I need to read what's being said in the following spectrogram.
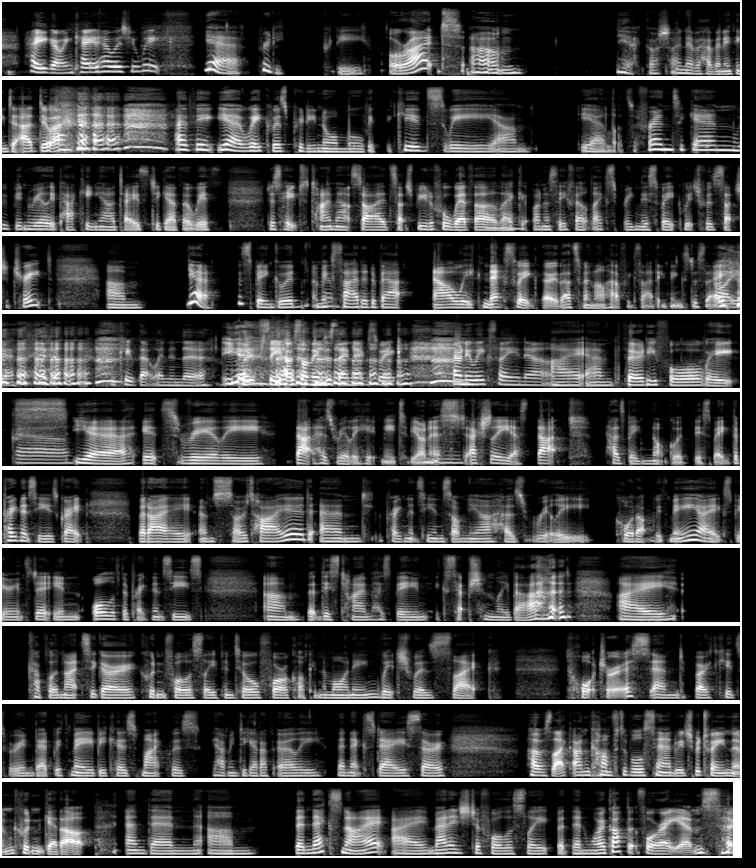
How you going, Kate? How was your week? Yeah, pretty, pretty all right. Um, yeah, gosh, I never have anything to add, do I? I think, yeah, week was pretty normal with the kids. We um, yeah, lots of friends again. We've been really packing our days together with just heaps of time outside, such beautiful weather. Mm. Like it honestly felt like spring this week, which was such a treat. Um, yeah, it's been good. I'm excited about our week next week though that's when i'll have exciting things to say oh yeah we'll keep that one in the yeah. loop so you have something to say next week how many weeks are you now i am 34 weeks wow. yeah it's really that has really hit me to be honest mm. actually yes that has been not good this week. The pregnancy is great, but I am so tired, and pregnancy insomnia has really caught up mm. with me. I experienced it in all of the pregnancies, um, but this time has been exceptionally bad. I a couple of nights ago couldn't fall asleep until four o'clock in the morning, which was like torturous. And both kids were in bed with me because Mike was having to get up early the next day. So I was like uncomfortable sandwich between them, couldn't get up. And then um, the next night, I managed to fall asleep, but then woke up at 4 a.m. So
